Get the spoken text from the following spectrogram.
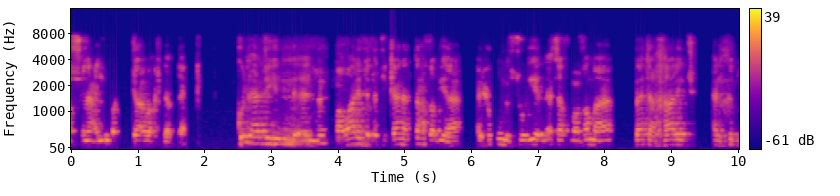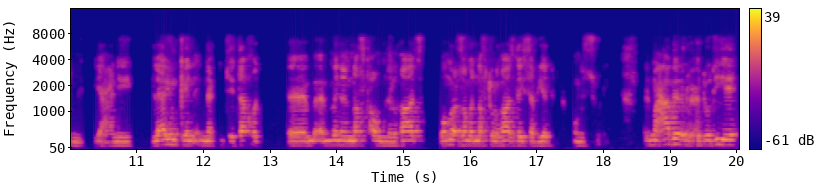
الصناعيين والتجار وخلاف ذلك. كل هذه الموارد التي كانت تحظى بها الحكومة السورية للأسف معظمها بات خارج الخدمة، يعني لا يمكن إنك أنت تأخذ آه، من النفط أو من الغاز ومعظم النفط والغاز ليس بيد الحكومة السورية. المعابر الحدودية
